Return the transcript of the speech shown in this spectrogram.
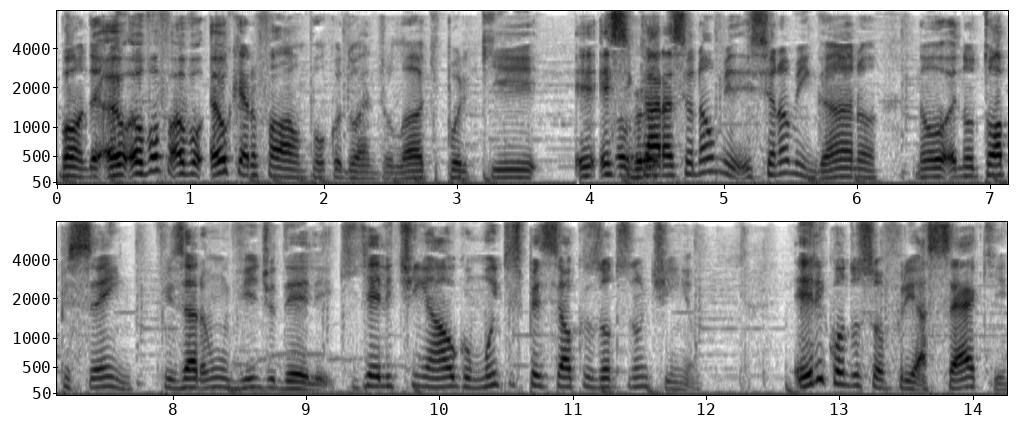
Bom, eu, eu vou, eu vou- eu quero falar um pouco do Andrew Luck porque esse cara, se eu não me, se eu não me engano, no, no top 100 fizeram um vídeo dele que, que ele tinha algo muito especial que os outros não tinham. Ele quando sofria sec,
